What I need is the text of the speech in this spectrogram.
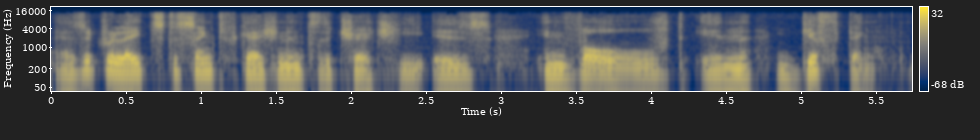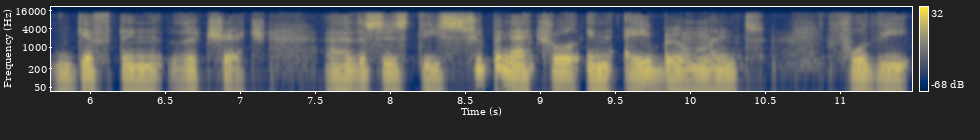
as it relates to sanctification into the church, he is involved in gifting, gifting the church. Uh, this is the supernatural enablement for the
